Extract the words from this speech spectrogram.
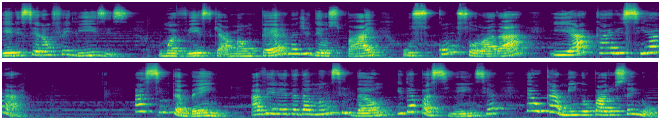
Eles serão felizes, uma vez que a mão terna de Deus Pai os consolará e acariciará. Assim também, a vereda da mansidão e da paciência é o caminho para o Senhor.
